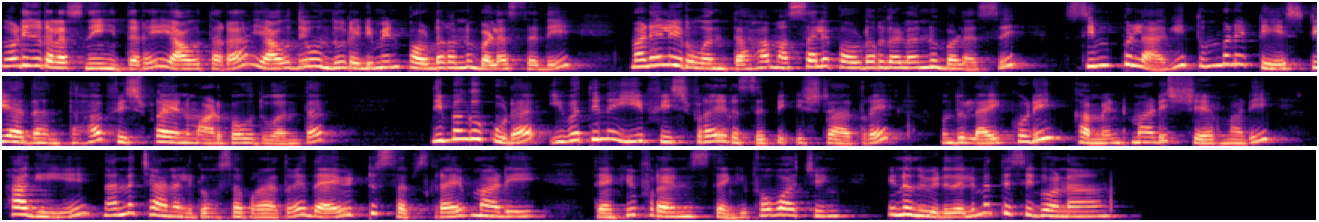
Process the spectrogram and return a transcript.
ನೋಡಿದ್ರಲ್ಲ ಸ್ನೇಹಿತರೆ, ಯಾವ ಥರ ಯಾವುದೇ ಒಂದು ರೆಡಿಮೇಡ್ ಪೌಡರನ್ನು ಬಳಸ್ತದೆ ಮನೆಯಲ್ಲಿರುವಂತಹ ಮಸಾಲೆ ಪೌಡರ್ಗಳನ್ನು ಬಳಸಿ ಸಿಂಪಲಾಗಿ ತುಂಬಾ ಟೇಸ್ಟಿಯಾದಂತಹ ಫಿಶ್ ಫ್ರೈಯನ್ನು ಮಾಡಬಹುದು ಅಂತ ನಿಮಗೂ ಕೂಡ ಇವತ್ತಿನ ಈ ಫಿಶ್ ಫ್ರೈ ರೆಸಿಪಿ ಇಷ್ಟ ಆದರೆ ಒಂದು ಲೈಕ್ ಕೊಡಿ ಕಮೆಂಟ್ ಮಾಡಿ ಶೇರ್ ಮಾಡಿ. ಹಾಗೆಯೇ ನನ್ನ ಚಾನಲ್ಗೆ ಹೊಸಬರಾದರೆ ದಯವಿಟ್ಟು ಸಬ್ಸ್ಕ್ರೈಬ್ ಮಾಡಿ. Thank you friends, thank you for watching. ಇನ್ನೊಂದು ವಿಡಿಯೋದಲ್ಲಿ ಮತ್ತೆ ಸಿಗೋಣ.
